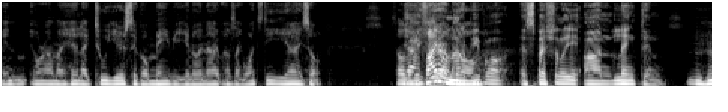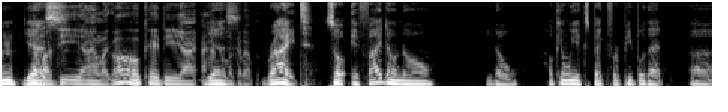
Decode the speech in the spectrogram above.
in, around my head like two years ago, maybe you know. And I, I was like, "What's DEI?" So, so I was yeah, like, "If I hear don't know, people, especially on LinkedIn, mm-hmm, yes, about DEI. I'm like, oh, okay, DEI. I have to Yes. look it up. right." So if I don't know, you know, how can we expect for people that, uh,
